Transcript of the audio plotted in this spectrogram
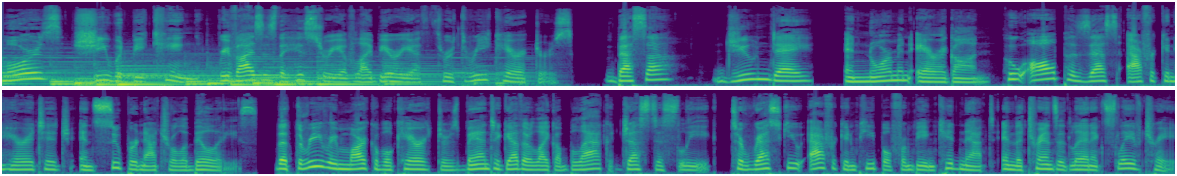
Moore's She Would Be King revises the history of Liberia through three characters Gbessa, June Dey, and Norman Aragon, who all possess African heritage and supernatural abilities. The three remarkable characters band together like a black justice league to rescue African people from being kidnapped in the transatlantic slave trade.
